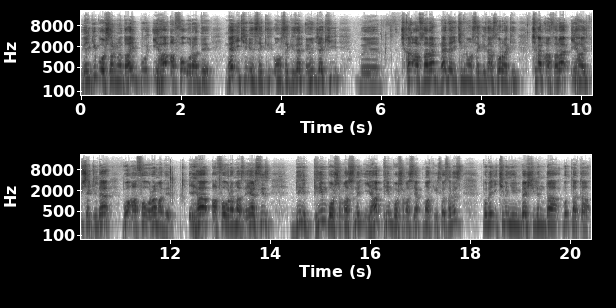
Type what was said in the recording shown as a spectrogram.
vergi borçlarına dair bu İHA affa uğradı. Ne 2018'den önceki e, çıkan aflara ne de 2018'den sonraki çıkan aflara İHA hiçbir şekilde bu affa uğramadı. İHA affa uğramaz. Eğer siz bir prim borçlamasını İHA prim borçlaması yapmak istiyorsanız bunu 2025 yılında mutlaka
